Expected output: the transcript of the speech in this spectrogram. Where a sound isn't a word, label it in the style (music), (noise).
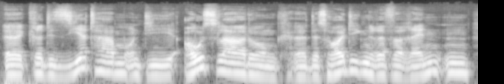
äh, kritisiert haben und die Ausladung äh, des heutigen Referenten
